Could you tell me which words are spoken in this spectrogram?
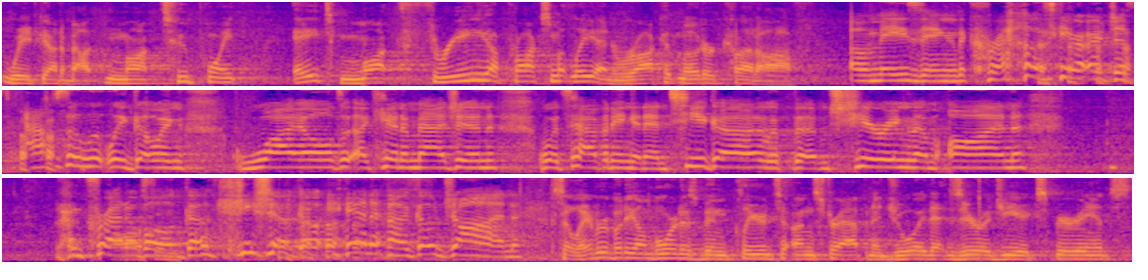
we've got about Mach 2.8, Mach 3 approximately, and rocket motor cutoff amazing. The crowds here are just absolutely going wild. I can't imagine what's happening in Antigua with them cheering them on. Incredible. Awesome. Go Keisha, go Anna, go Jon. So everybody on board has been cleared to unstrap and enjoy that zero G experience.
